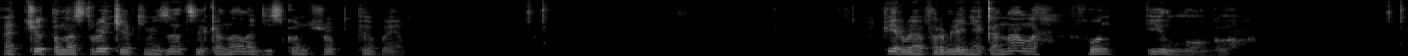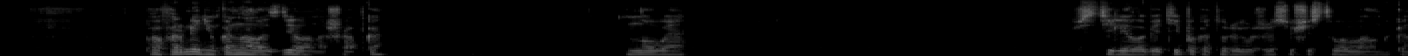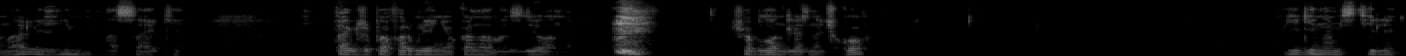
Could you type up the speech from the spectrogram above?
Отчет по настройке и оптимизации канала Discount TV. Первое оформление канала, фон и лого. По оформлению канала сделана шапка новая в стиле логотипа, который уже существовал на канале и на сайте. Также по оформлению канала сделаны шаблон для значков в едином стиле.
